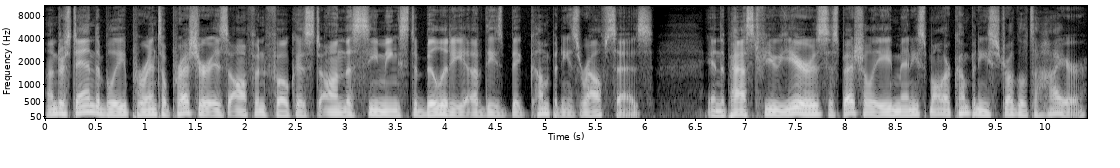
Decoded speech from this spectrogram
Understandably, parental pressure is often focused on the seeming stability of these big companies, Ralph says. In the past few years, especially, many smaller companies struggle to hire.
